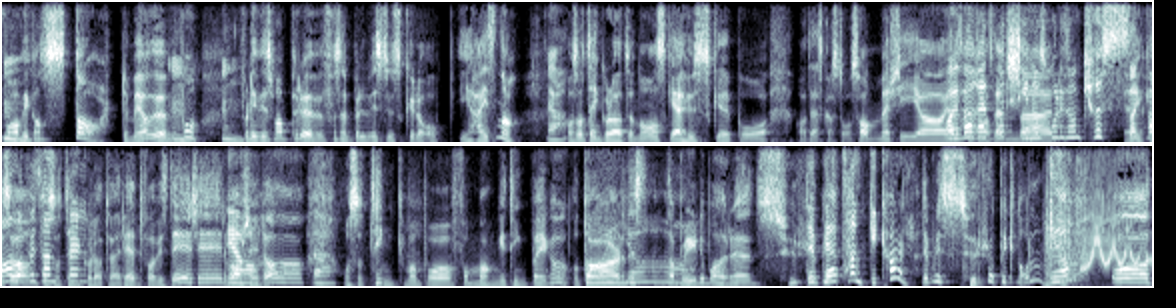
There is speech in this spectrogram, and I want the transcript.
Hva Mm. vi kan starte med å øve på. Mm. Fordi hvis man prøver, eksempel hvis du skulle opp i heisen, da, ja. og så tenker du at nå skal jeg huske på at jeg skal stå sånn med skia, Og jeg jeg skal ta den der. skulle liksom hverandre? Og så tenker du at du er redd for hvis det skjer, hva Ja. skjer da? Ja. Og så tenker man på for mange ting på en gang, og da, er det nesten, da blir det bare surr Det blir tankekrøll. det blir surr oppi knollen. Ja. Og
